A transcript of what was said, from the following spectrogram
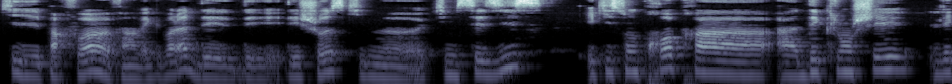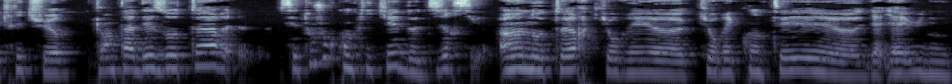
qui parfois, enfin avec voilà des, des, des choses qui me, qui me saisissent et qui sont propres à, à déclencher l'écriture. Quant à des auteurs, c'est toujours compliqué de dire c'est un auteur qui aurait euh, qui aurait compté. Euh, il y, a, y, a, une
